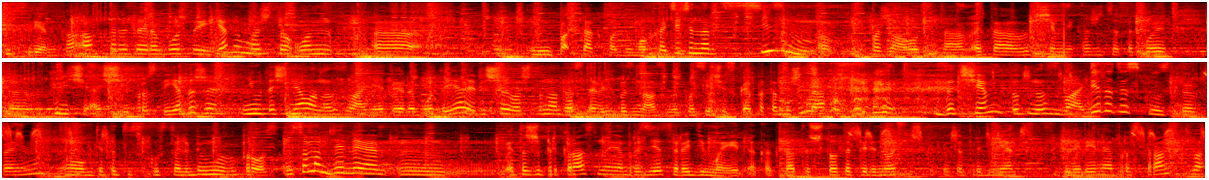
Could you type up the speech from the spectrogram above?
Сисленко, автор этой работы, я думаю, что он э, так подумал. Хотите нарциссизм? Э, Пожалуйста. Это вообще, мне кажется, такой э, кричащий. Просто я даже не уточняла название этой работы. Я решила, что надо оставить без назвы классическое, потому что зачем тут название? Где тут искусство, понимаешь? Ну, где тут искусство, любимый вопрос. На самом деле, м, это же прекрасный образец ready-made, когда ты что-то переносишь, какой-то предмет в галерейное пространство,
